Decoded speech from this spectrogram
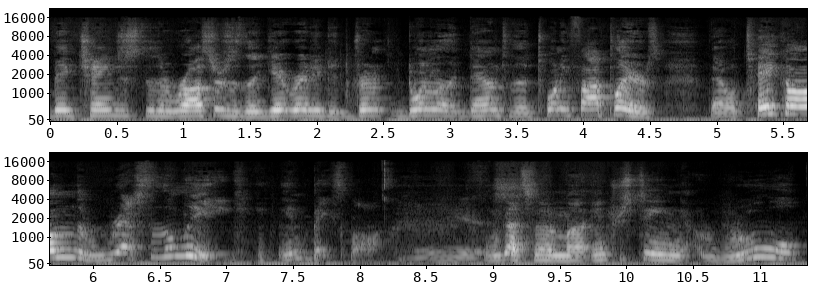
big changes to the rosters as they get ready to dwindle it down to the 25 players that will take on the rest of the league in baseball. Yes. We've got some uh, interesting rule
